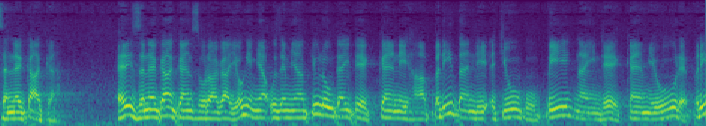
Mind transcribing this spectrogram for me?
ဇနကကံအဲ့ဒီဇနကကံဆိုတာကယောဂီများဦးဇင်းများပြုလုပ်တိုက်တဲ့ကံတွေဟာပရိသန္တိအကျိုးကိုပေးနိုင်တဲ့ကံမျိုးတဲ့ပရိ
